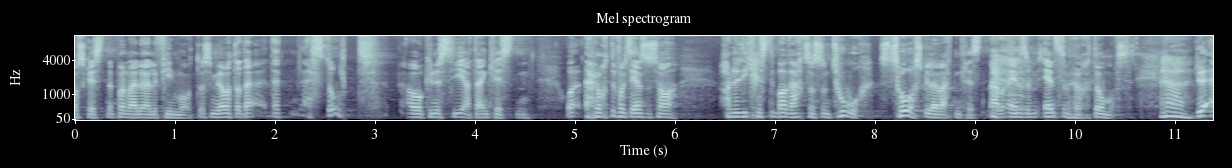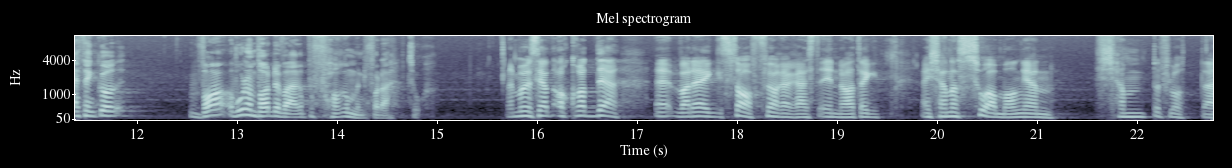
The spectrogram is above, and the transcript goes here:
oss kristne på en veldig, veldig fin måte, som gjør at jeg er stolt av å kunne si at jeg er en kristen. Og Jeg hørte faktisk en som sa hadde de kristne bare vært sånn som Thor, så skulle jeg vært en kristen. Eller en som, en som hørte om oss. Du, jeg tenker, hva, Hvordan var det å være på Farmen for deg, Thor? Jeg må jo si at Akkurat det eh, var det jeg sa før jeg reiste inn. at jeg, jeg kjenner så mange kjempeflotte,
